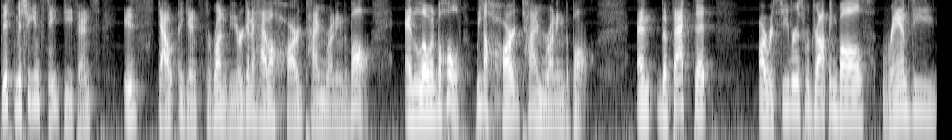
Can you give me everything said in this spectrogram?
this Michigan State defense is stout against the run. We were going to have a hard time running the ball, and lo and behold, we had a hard time running the ball. And the fact that our receivers were dropping balls, Ramsey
